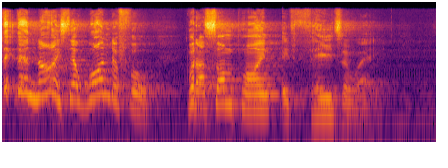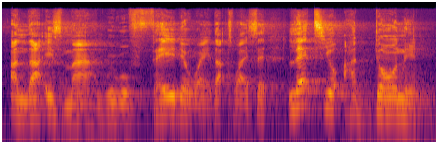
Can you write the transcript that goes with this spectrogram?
they, they're nice, they're wonderful. But at some point, it fades away. And that is man. We will fade away. That's why I said, let your adorning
